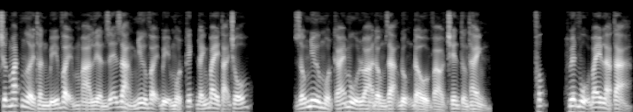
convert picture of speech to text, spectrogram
trước mắt người thần bí vậy mà liền dễ dàng như vậy bị một kích đánh bay tại chỗ. Giống như một cái mù loà đồng dạng đụng đầu vào trên tường thành. Phúc huyết vụ bay là tạ,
